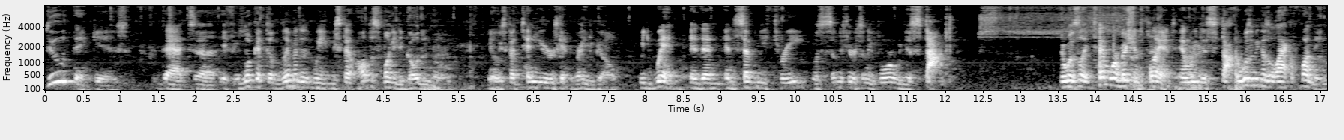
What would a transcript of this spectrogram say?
do think is that uh, if you look at the limited, we, we spent all this money to go to the moon. You know, we spent 10 years getting ready to go. We went, and then in 73, was it 73 or 74, we just stopped. There was like 10 more missions planned, and we just stopped. It wasn't because of lack of funding.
